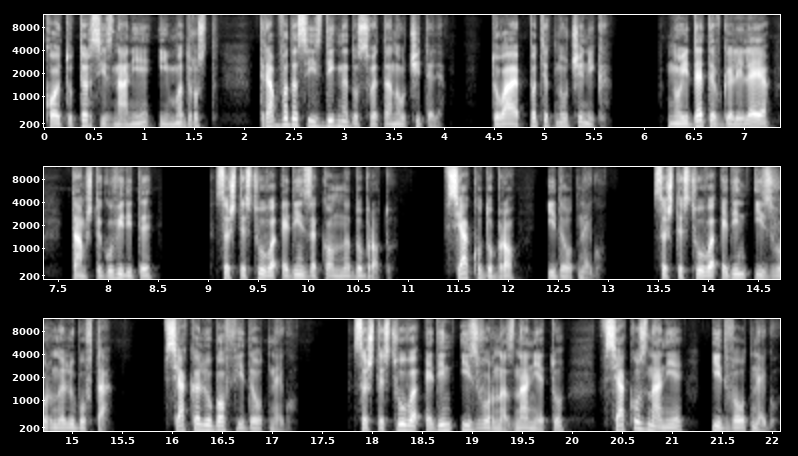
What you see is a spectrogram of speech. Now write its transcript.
Който търси знание и мъдрост, трябва да се издигне до света на учителя. Това е пътят на ученика. Но идете в Галилея, там ще го видите. Съществува един закон на доброто. Всяко добро иде от него. Съществува един извор на любовта. Всяка любов иде от него. Съществува един извор на знанието. Всяко знание идва от него.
